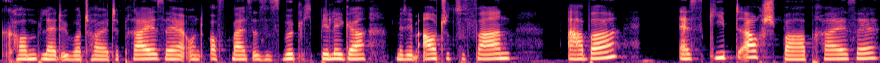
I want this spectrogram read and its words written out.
komplett überteuerte Preise und oftmals ist es wirklich billiger, mit dem Auto zu fahren. Aber es gibt auch Sparpreise.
